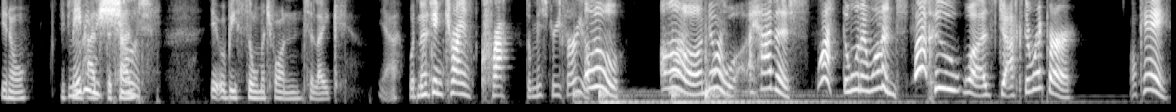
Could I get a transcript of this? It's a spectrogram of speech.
you know, if you Maybe had we the should. chance, it would be so much fun to like, yeah, wouldn't We it? can try and crack the mystery for you. Oh, oh no, I have it. What? The one I want. What? Who was Jack the Ripper? Okay.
